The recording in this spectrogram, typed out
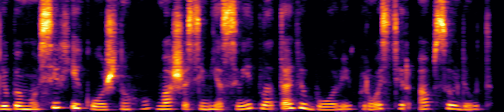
Любимо всіх і кожного, ваша сім'я світла та любові, простір абсолют.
